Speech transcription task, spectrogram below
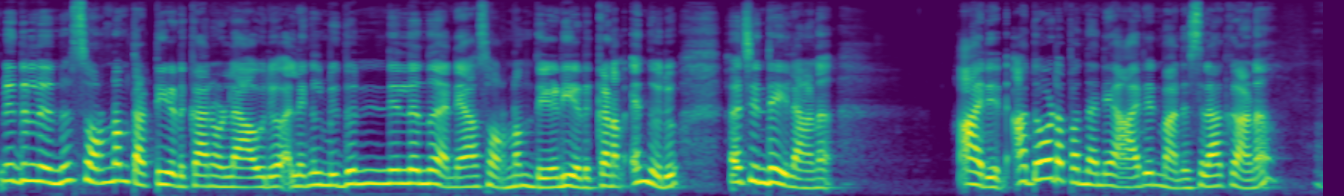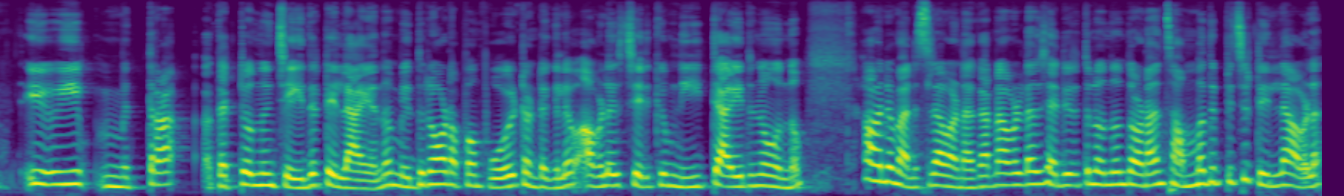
മിഥുനിൽ നിന്ന് സ്വർണം തട്ടിയെടുക്കാനുള്ള ആ ഒരു അല്ലെങ്കിൽ മിഥുനിൽ നിന്ന് തന്നെ ആ സ്വർണം നേടിയെടുക്കണം എന്നൊരു ചിന്തയിലാണ് ആര്യൻ. അതോടൊപ്പം തന്നെ ആര്യൻ മനസ്സിലാക്കുകയാണ് ഈ മിത്ര തെറ്റൊന്നും ചെയ്തിട്ടില്ല എന്നും മിഥുനോടൊപ്പം പോയിട്ടുണ്ടെങ്കിലും അവൾ ശരിക്കും നീറ്റായിരുന്നു എന്നും അവന് മനസ്സിലാവണം. കാരണം അവളുടെ ശരീരത്തിലൊന്നും തൊടാൻ സമ്മതിപ്പിച്ചിട്ടില്ല അവൾ.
